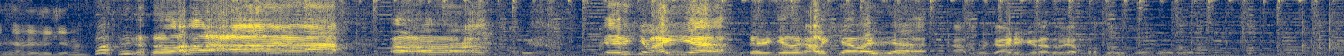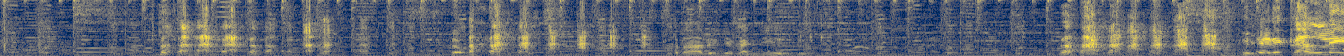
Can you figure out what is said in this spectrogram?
എങ്ങനെ ഇരിക്കണം എനിക്ക് വയ്യ. എനിക്കത് കളിക്കാൻ വയ്യ. അപ്പൊ പോ ചാടിക്കറി അതുവഴി അപ്പുറത്ത് പോ, പോ പോ പോ. ആദ്യം ഞാൻ കഞ്ചി കിട്ടു. കള്ളി.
